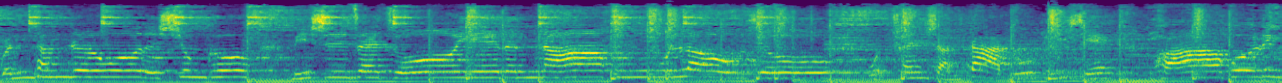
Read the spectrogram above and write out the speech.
滚烫着我的胸口。迷失在昨夜的那壶老酒。我穿上大肚皮鞋，跨过凛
